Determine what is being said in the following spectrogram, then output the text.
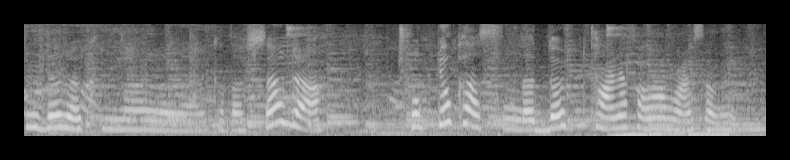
Şurada rakunlar var arkadaşlar da çok yok aslında. Dört tane falan var sanırım.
